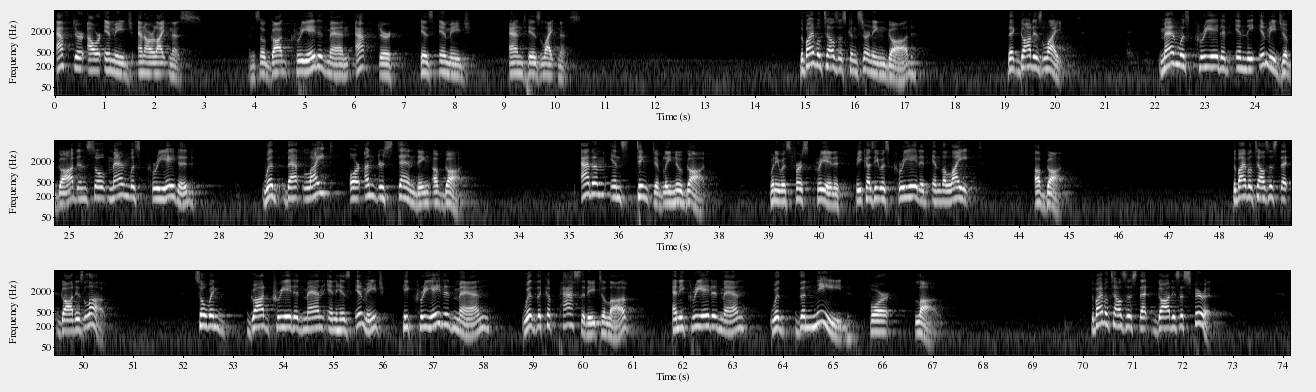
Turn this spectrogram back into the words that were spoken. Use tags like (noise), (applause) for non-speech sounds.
after our image and our likeness. And so God created man after his image and his likeness. The Bible tells us concerning God that God is light. Man was created in the image of God, and so man was created with that light or understanding of God. Adam instinctively knew God when he was first created because he was created in the light of God. The Bible tells us that God is love. So when God created man in his image, he created man with the capacity to love, and he created man with the need for love. The Bible tells us that God is a spirit.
